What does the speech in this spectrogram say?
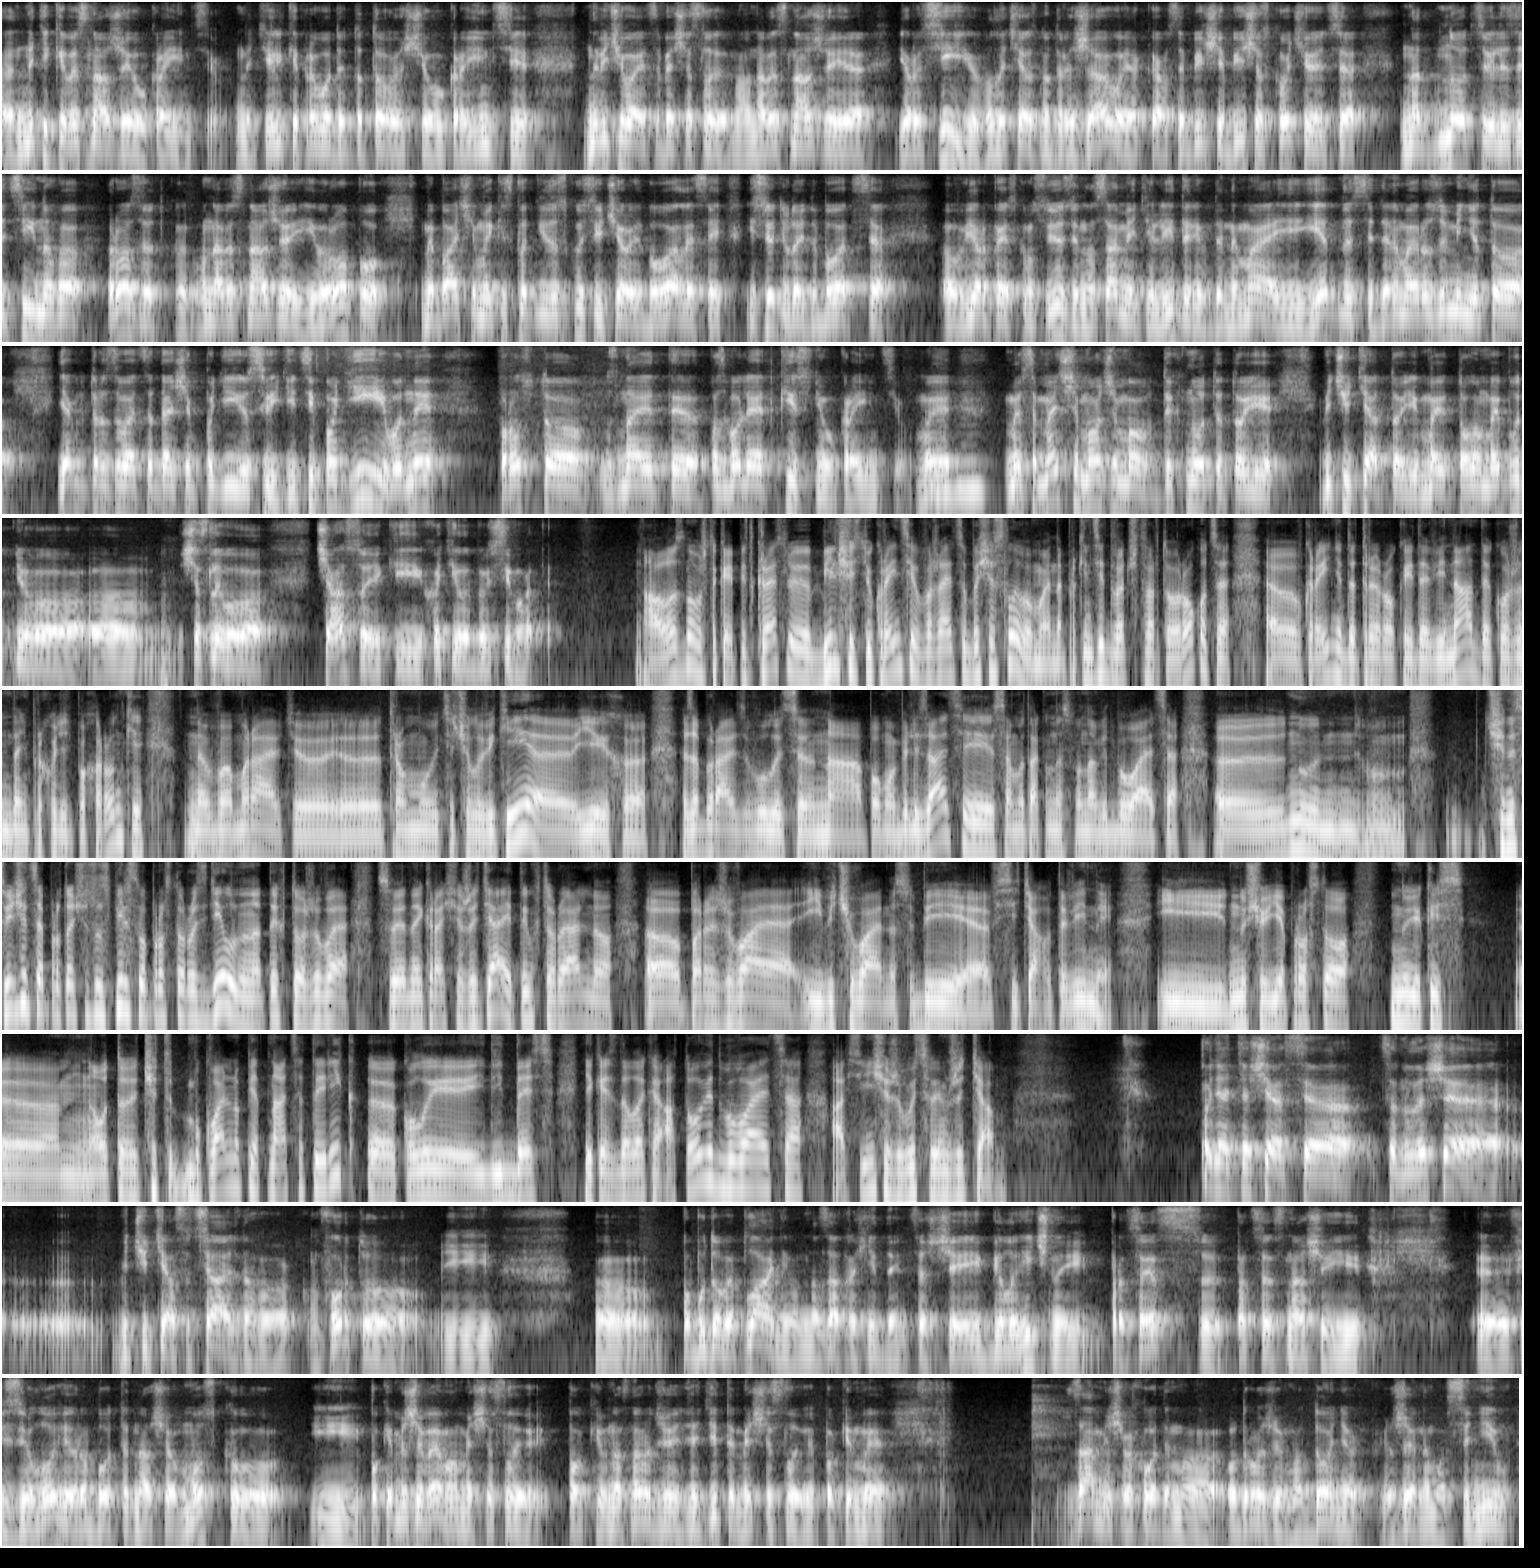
Е, Не тільки виснажує українців, не тільки приводить до того, що українці не відчувають себе щасливими. Вона виснажує і Росію, величезну державу, яка все більше і більше скочується на дно цивілізаційного розвитку. Вона виснажує Європу. Ми бачимо, які складні дискусії вчора відбувалися, і сьогодні будуть відбуватися в Європейському Союзі на саміті лідерів, де немає єдності, де немає розуміння того, як будуть розвиватися далі події у світі. І ці події вони. Просто знаєте, позбавляють кисню українців. Ми, ми все менше можемо вдихнути тої відчуття тої того майбутнього е, щасливого часу, який хотіли би всі мати. Але знову ж таки підкреслюю, більшість українців вважають себе щасливими. Наприкінці 24-го року це е, в країні, де три роки йде війна, де кожен день приходять похоронки, е, вмирають, е, травмуються чоловіки, їх забирають з вулиці на по мобілізації. Саме так у нас вона відбувається. Ну чи не свідчить це про те, що суспільство просто розділене на тих, хто живе своє найкраще життя, і тим, хто реально переживає і відчуває на собі всі тяготи війни. І ну що є просто ну якийсь. Е, от е, буквально 15-й рік, е, коли десь якесь далеке АТО відбувається, а всі інші живуть своїм життям. Поняття щастя це не лише е, відчуття соціального комфорту і побудови планів на завтрашній день. Це ще й біологічний процес, процес нашої е, фізіології, роботи нашого мозку. І поки ми живемо, ми щасливі. Поки в нас народжуються діти, ми щасливі. Поки ми заміж виходимо, одружуємо доньок, женимо синів.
